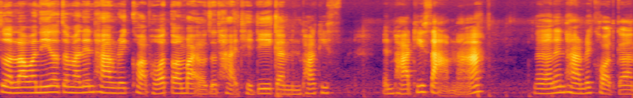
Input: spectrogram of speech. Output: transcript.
ส่วนเราวันนี้เราจะมาเล่น Time Record เพราะว่าตอนบ่ายเราจะถ่ายเทดดี้กันเป็นภาคที่เป็นพาร์ทที่สามนะ เราจะเล่น Time Record กัน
